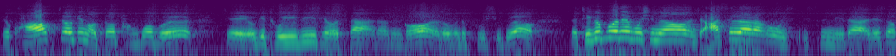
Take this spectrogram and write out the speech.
즉 과학적인 어떤 방법을 이제 여기 도입이 되었다라는 거 여러분들 보시고요. 자, 디귿번에 보시면 이제 아슬라라고 있, 있습니다. 그래서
